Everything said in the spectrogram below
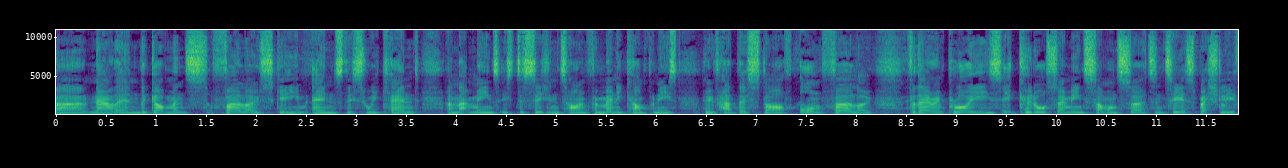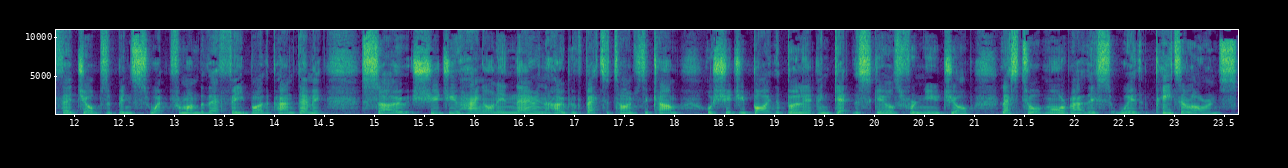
Uh, now then, the government's furlough scheme ends this weekend, and that means it's decision time for many companies who've had their staff on furlough. For their employees, it could also mean some uncertainty, especially if their jobs have been swept from under their feet by the pandemic. So, should you hang on in there in the hope of better times to come, or should you bite the bullet and get the skills for a new job? Let's talk more about this with Peter Lawrence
